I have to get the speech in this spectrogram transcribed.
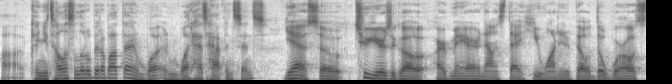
Uh, can you tell us a little bit about that and what and what has happened since? Yeah, so two years ago, our mayor announced that he wanted to build the world's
